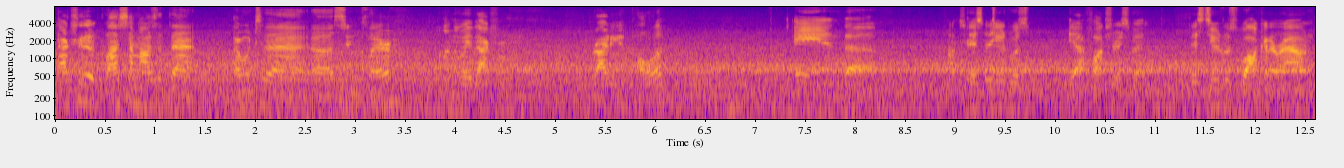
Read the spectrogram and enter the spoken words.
Actually, the last time I was at that, I went to that uh, Sinclair on the way back from riding at Pala, and uh, Fox this Raceway. dude was, yeah, Fox Raceway. This dude was walking around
